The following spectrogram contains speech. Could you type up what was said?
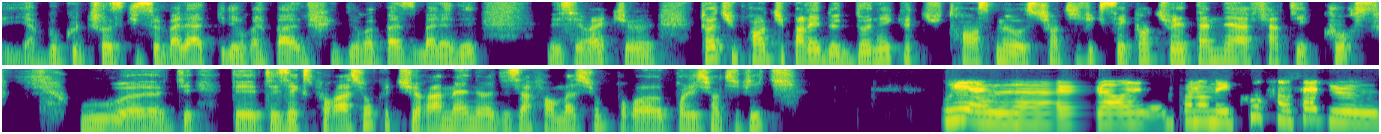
il y a beaucoup de choses qui se baladent, qui ne devraient pas devraient pas se balader. Mais c'est vrai que toi, tu prends, parlais de données que tu transmets aux scientifiques. C'est quand tu es amené à faire tes courses ou tes, tes, explorations que tu ramènes des informations pour pour les scientifiques? Oui, alors pendant mes courses, en fait, je,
